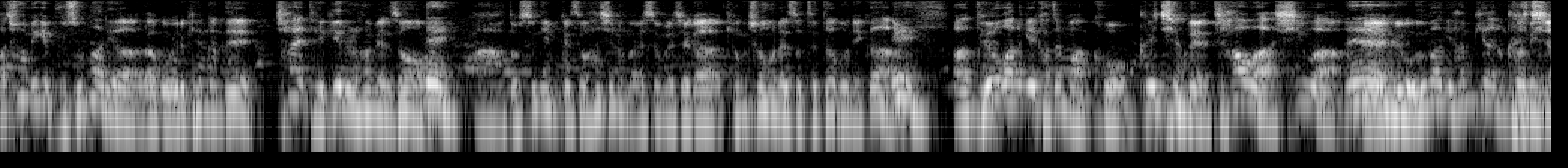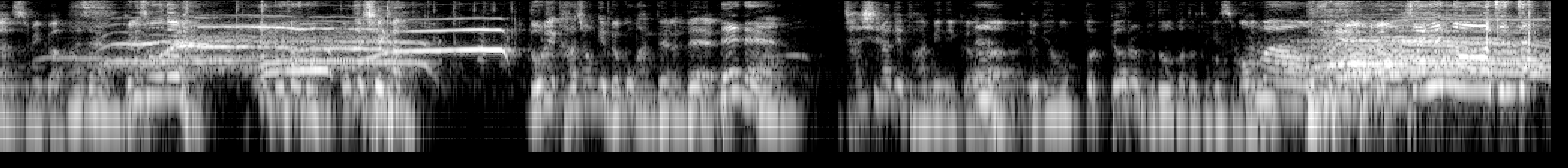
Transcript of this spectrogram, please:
아 처음 이게 무슨 말이야라고 이렇게 했는데 차에 대기를 하면서 네. 아또 스님께서 하시는 말씀을 제가 경청을 해서 듣다 보니까 예. 아 배워가는 게 가장 많고 그렇죠. 네 차와 시와 네. 네, 그리고 음악이 함께하는 그렇죠. 밤이지 않습니까? 맞아요. 그래서 오늘 오늘 제가 노래 가져온 게 몇 곡 안 되는데 네네. 차실하게 밤이니까 응. 여기 한번 뼈, 뼈를 묻어봐도 되겠습니까? 엄마 어떻게 엄마 엄청 했노 진짜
